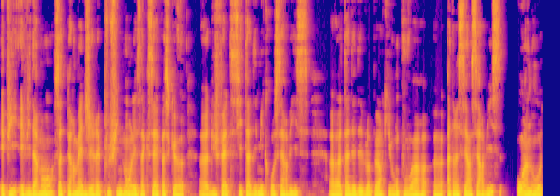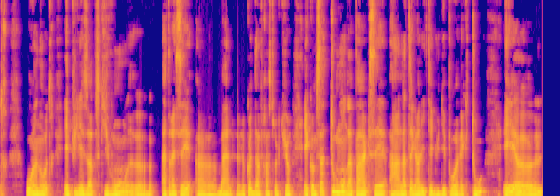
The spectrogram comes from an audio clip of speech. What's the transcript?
Et puis évidemment, ça te permet de gérer plus finement les accès parce que euh, du fait, si tu as des microservices, euh, tu as des développeurs qui vont pouvoir euh, adresser un service ou un autre, ou un autre, et puis les ops qui vont euh, adresser euh, bah, le code d'infrastructure. Et comme ça, tout le monde n'a pas accès à l'intégralité du dépôt avec tout, et, euh,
